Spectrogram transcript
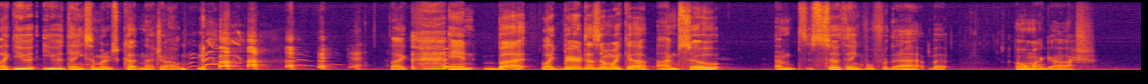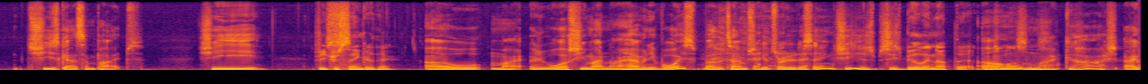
Like you you would think somebody was cutting that child. like and but like Bear doesn't wake up. I'm so I'm so thankful for that. But oh my gosh, she's got some pipes. She future singer there? Oh my! Well, she might not have any voice by the time she gets ready to sing. She, She's, she's building up that. Oh muscles. my gosh! I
